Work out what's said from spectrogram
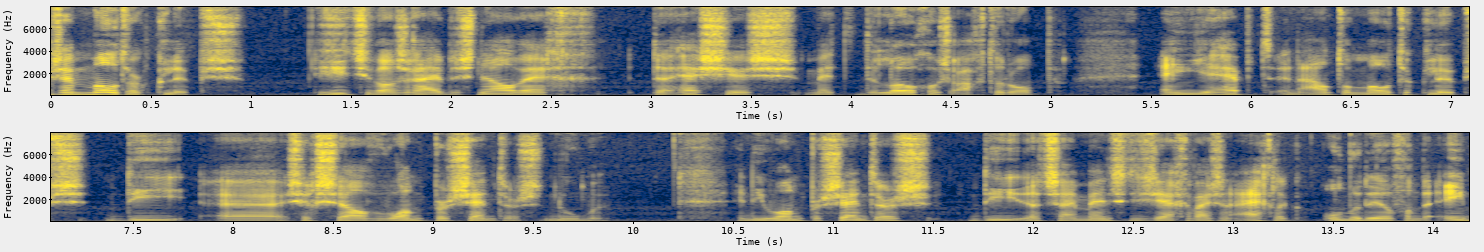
zijn motorclubs. Je ziet ze wel eens rijden op de snelweg. De hesjes met de logo's achterop. En je hebt een aantal motorclubs die uh, zichzelf one-percenters noemen. En die one-percenters, dat zijn mensen die zeggen... wij zijn eigenlijk onderdeel van de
